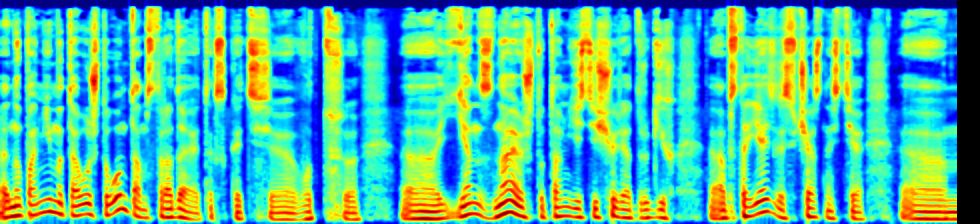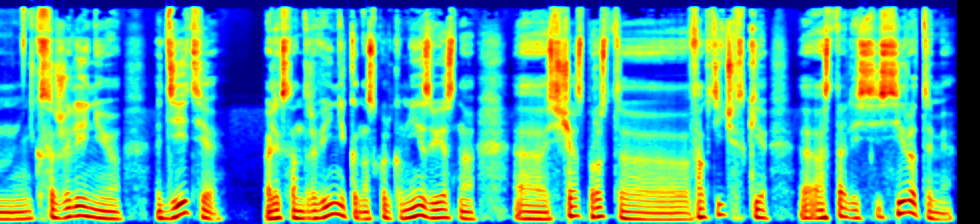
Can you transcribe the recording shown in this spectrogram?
Но помимо того, что он там страдает, так сказать, э, вот э, я знаю, что там есть еще ряд других обстоятельств, в частности, э, к сожалению, дети Александра Винника, насколько мне известно, э, сейчас просто э, фактически э, остались сиротами,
